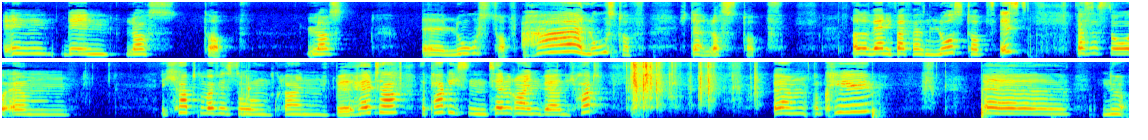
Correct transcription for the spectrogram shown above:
in den Lostopf. Lost, äh, Lostopf. Ah, Lostopf der Lostopf. Also wer nicht weiß, was ein Lostopf ist, das ist so, ähm, ich habe zum Beispiel so einen kleinen Behälter, da packe ich einen Zettel rein, wer nicht hat. Ähm, okay. Äh, ne,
